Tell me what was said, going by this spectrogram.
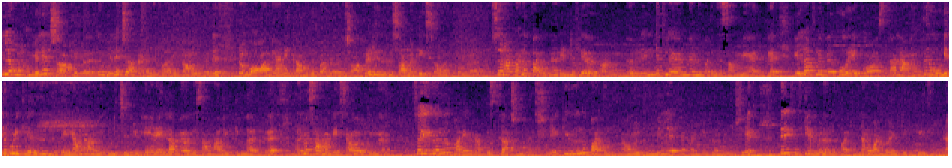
இல்லை உங்களுக்கு மில்லட் சாக்லேட் இருக்குது மில்லட் சாக்லேட் வந்து பார்த்தீங்கன்னா உங்களுக்கு வந்து ரொம்ப ஆர்கானிக்காக வந்து பண்ணுற ஒரு சாக்லேட் இது வந்து செம்ம டேஸ்ட்டாகவும் இருக்குங்க. ஸோ நாங்கள் வந்து பார்த்தீங்கன்னா ரெண்டு ஃப்ளேவர் வாங்கியிருந்தோம். ரெண்டு ஃப்ளேவருமே வந்து பார்த்தீங்கன்னா செம்மையாக இருக்குது எல்லா ஃப்ளேவருக்கும் ஒரே காஸ்ட் தான். நான் வந்து எது குடிக்கிறதுன்னு தெரியாமல் நான் வந்து குடிச்சிட்டு இருக்கேன். ஏன்னா எல்லாமே வந்து செம்ம அடிக்டிங்காக இருக்குது அது மாதிரி செம்ம டேஸ்ட்டாகவும் இருக்குங்க. ஸோ இது வந்து பார்த்தீங்கன்னா பிஸ்தாச்சு மில்க் ஷேக் இது வந்து பார்த்தீங்கன்னா உங்களுக்கு மில்லெட்டில் பண்ணியிருக்க milk shake three fifty ML வந்து பார்த்தீங்கன்னா ஒன் டுவெண்ட்டி ருபீஸுங்க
